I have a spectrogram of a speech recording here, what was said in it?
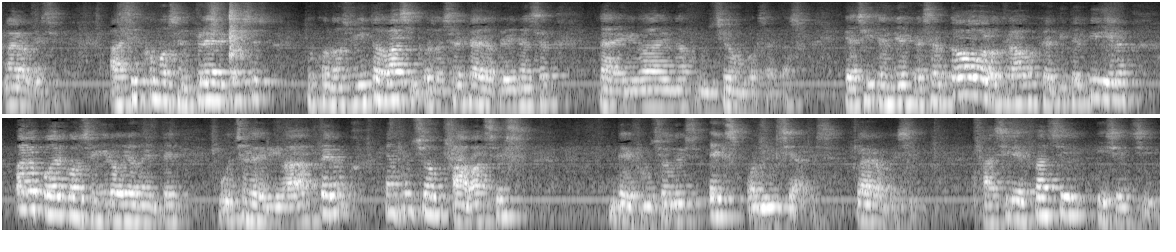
Claro que sí. Así es como se emplea entonces tus conocimientos básicos acerca de lo que viene a ser la derivada de una función, por si acaso. Y así tendrías que hacer todos los trabajos que a ti te pidieran para poder conseguir, obviamente, muchas derivadas, pero en función a bases de funciones exponenciales. Claro que sí. Así de fácil y sencillo.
